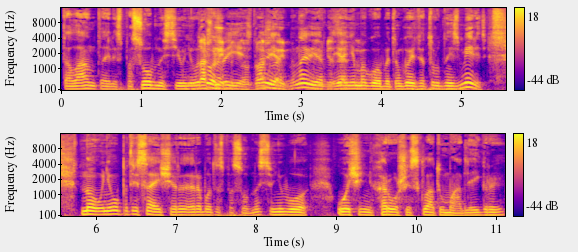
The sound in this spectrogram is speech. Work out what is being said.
таланта или способности у него должны тоже быть, ну, есть. должны наверное, наверное. Я не могу об этом говорить, это трудно измерить. Но у него потрясающая ра- работоспособность, у него очень хороший склад ума для игры.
